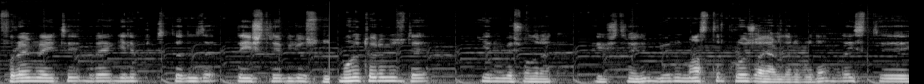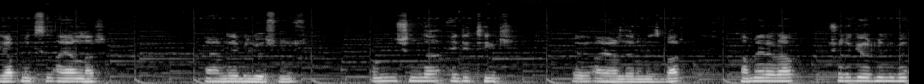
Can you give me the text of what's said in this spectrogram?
Frame rate'i buraya gelip tıkladığınızda değiştirebiliyorsunuz. Monitörümüz de 25 olarak değiştirelim. Görün master proje ayarları burada. Burada iste, yapmak için ayarlar ayarlayabiliyorsunuz. Onun dışında editing e, ayarlarımız var. Kamera RAW şurada gördüğünüz gibi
